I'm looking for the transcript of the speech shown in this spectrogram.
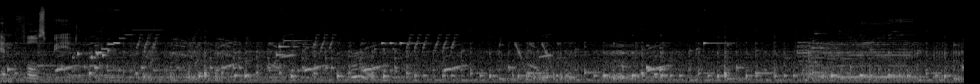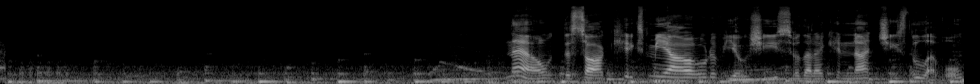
in full speed. Now, the sock kicks me out of Yoshi so that I cannot cheese the level.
